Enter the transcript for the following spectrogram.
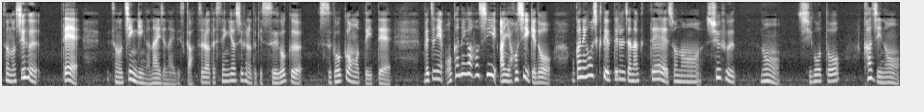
その主婦ってその賃金がないじゃないですか。それは私専業主婦の時すごくすごく思っていて別にお金が欲しいあいや欲しいけどお金が欲しくて言ってるんじゃなくてその主婦の仕事家事の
